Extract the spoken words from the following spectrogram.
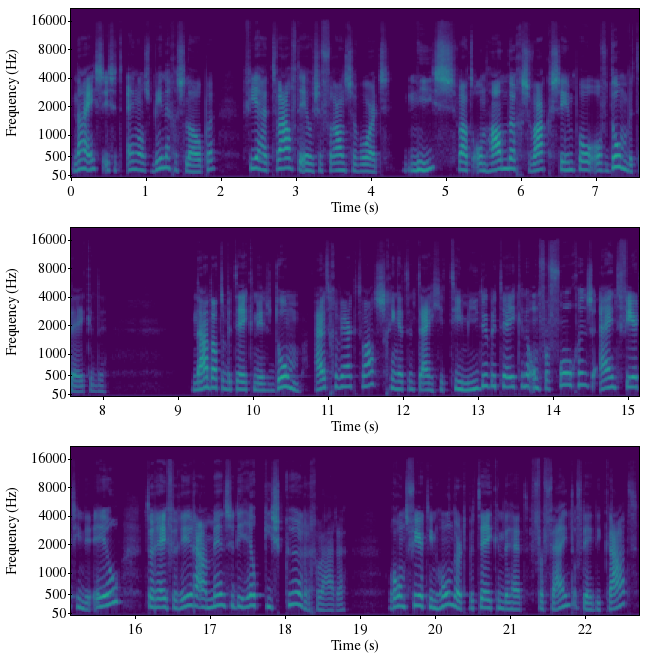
Nice is het Engels binnengeslopen via het 12e eeuwse Franse woord nice, wat onhandig, zwak, simpel of dom betekende. Nadat de betekenis dom uitgewerkt was, ging het een tijdje timide betekenen om vervolgens eind 14e eeuw te refereren aan mensen die heel kieskeurig waren. Rond 1400 betekende het verfijnd of delicaat.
